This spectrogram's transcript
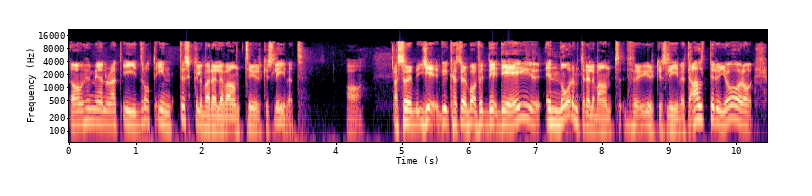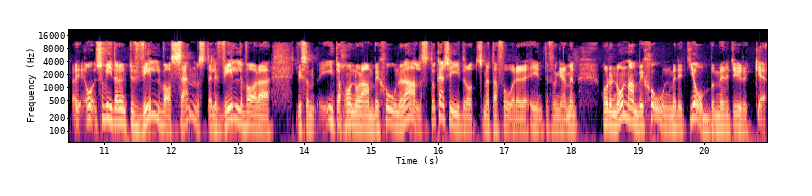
ja, hur menar du att idrott inte skulle vara relevant till yrkeslivet? Ja. Alltså, för det, det, är ju enormt relevant för yrkeslivet. Allt det du gör, och, och såvida du inte vill vara sämst eller vill vara, liksom, inte ha några ambitioner alls, då kanske idrottsmetaforer inte fungerar. Men har du någon ambition med ditt jobb, med ditt yrke,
